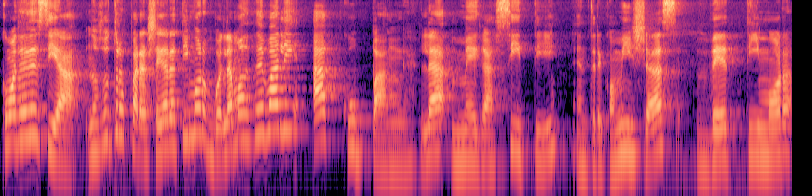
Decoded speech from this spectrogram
Como les decía, nosotros para llegar a Timor volamos desde Bali a Kupang, la megacity, entre comillas, de Timor,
